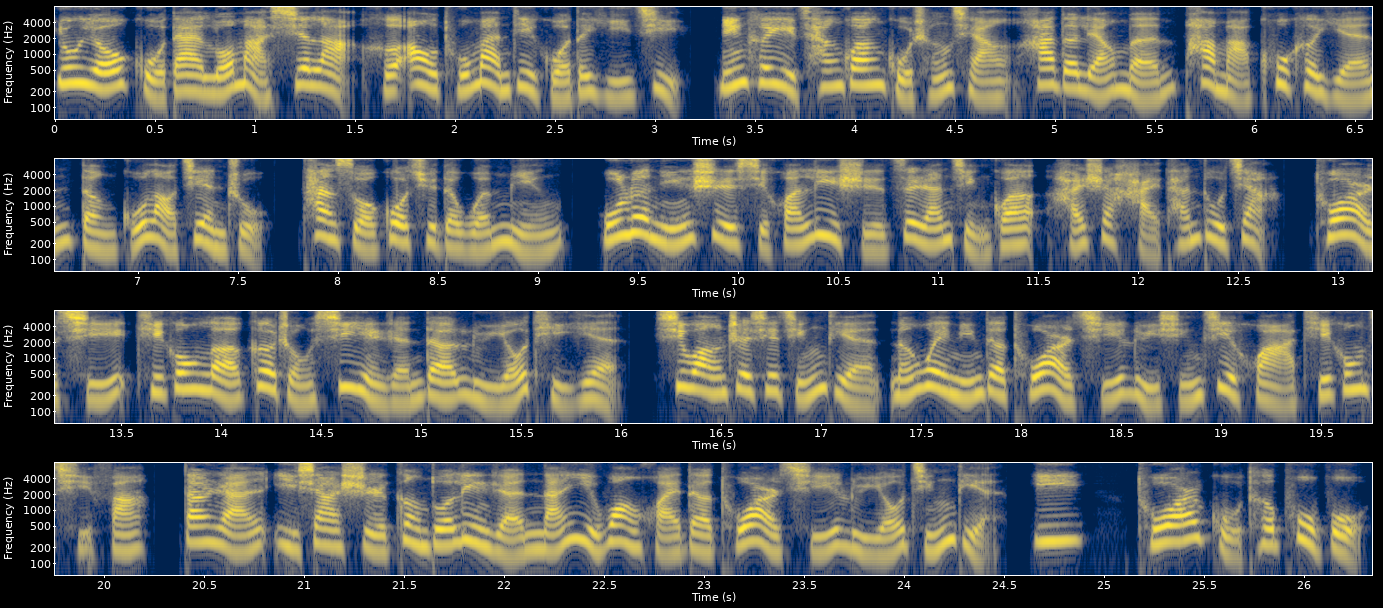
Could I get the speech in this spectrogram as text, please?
拥有古代罗马、希腊和奥图曼帝国的遗迹。您可以参观古城墙、哈德良门、帕马库克岩等古老建筑，探索过去的文明。无论您是喜欢历史、自然景观，还是海滩度假，土耳其提供了各种吸引人的旅游体验。希望这些景点能为您的土耳其旅行计划提供启发。当然，以下是更多令人难以忘怀的土耳其旅游景点：一、图尔古特瀑布。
